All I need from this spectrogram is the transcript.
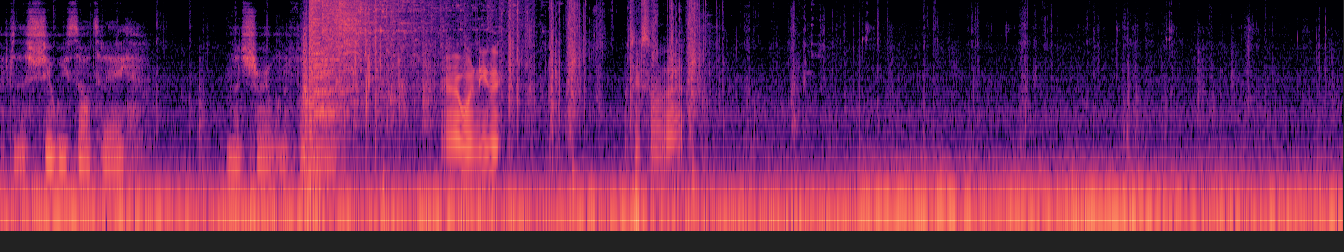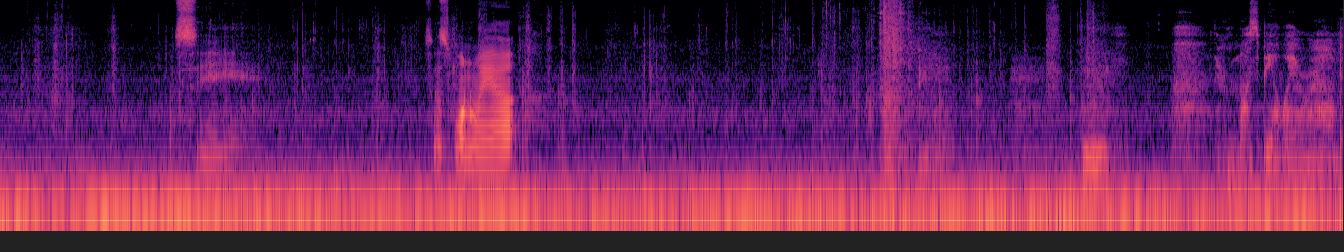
After the shit we saw today, I'm not sure I want to find out. Yeah, I wouldn't either. I'll take some of that. Let's see. So there's one way out. Hmm. There must be a way around.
